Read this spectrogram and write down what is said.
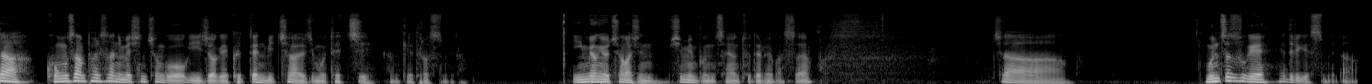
자, 0384님의 신청곡 이적의 그땐 미처 알지 못했지 함께 들었습니다. 익명 요청하신 시민분 사연 토대로 해봤어요. 자, 문자 소개해드리겠습니다.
